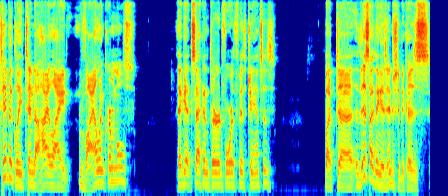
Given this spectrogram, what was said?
typically tend to highlight violent criminals that get second, third, fourth, fifth chances. But uh, this, I think, is interesting because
